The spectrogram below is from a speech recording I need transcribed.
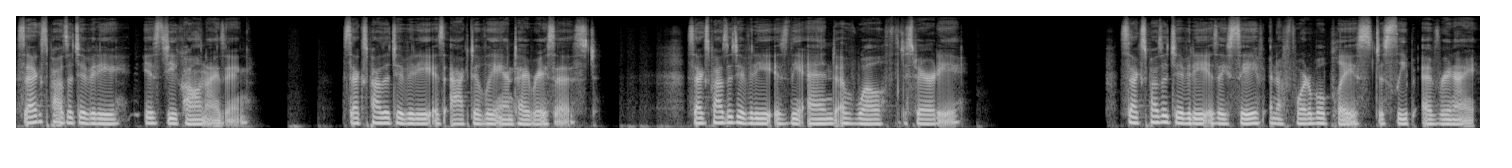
sex positivity is decolonizing. Sex positivity is actively anti racist. Sex positivity is the end of wealth disparity. Sex positivity is a safe and affordable place to sleep every night.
